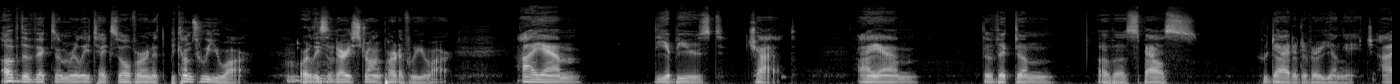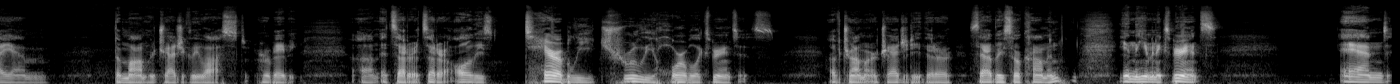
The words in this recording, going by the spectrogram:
of the victim really takes over and it becomes who you are, or at least a mm-hmm. very strong part of who you are. I am the abused child. I am the victim of a spouse who died at a very young age. I am the mom who tragically lost her baby, um, et cetera, et cetera. All of these terribly, truly horrible experiences of trauma or tragedy that are sadly so common in the human experience. And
